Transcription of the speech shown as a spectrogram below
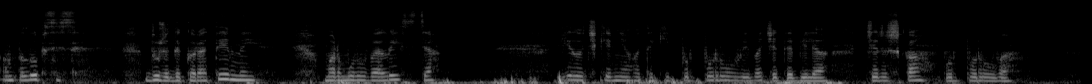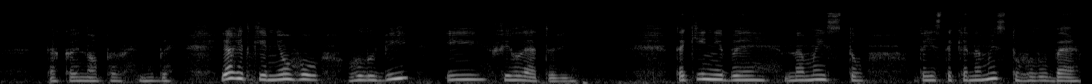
Ампелопсис дуже декоративний, мармурове листя. Гілочки в нього такі пурпурові, бачите, біля черешка пурпурова. Такий напил ніби. Ягідки в нього голубі і фіолетові. Такі ніби намисто, то є таке намисто голубе.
